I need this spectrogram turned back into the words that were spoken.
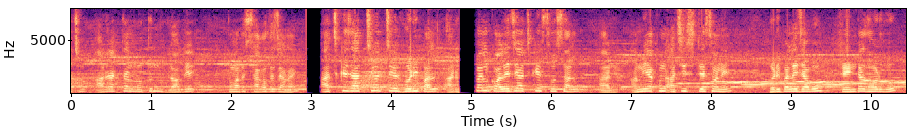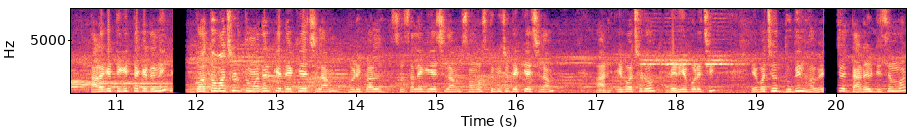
আছো আরও একটা নতুন ব্লগে তোমাদের স্বাগত জানাই। আজকে যাচ্ছি হচ্ছে হরিপাল, আর হরিপাল কলেজে আজকে সোশ্যাল আর আমি এখন আছি স্টেশনে হরিপালে যাব ট্রেনটা ধরবো, তার আগে টিকিটটা কেটে নিই। গত বছর তোমাদেরকে দেখিয়েছিলাম, হরিপাল সোশ্যালে গিয়েছিলাম, সমস্ত কিছু দেখিয়েছিলাম, আর এবছরও বেরিয়ে পড়েছি। এবছর দুদিন হবে, হচ্ছে তেরোই ডিসেম্বর,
